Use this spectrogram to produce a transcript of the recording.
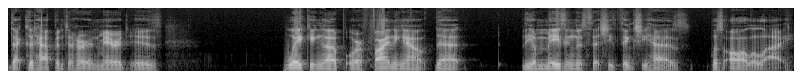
that could happen to her in marriage is waking up or finding out that the amazingness that she thinks she has was all a lie.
